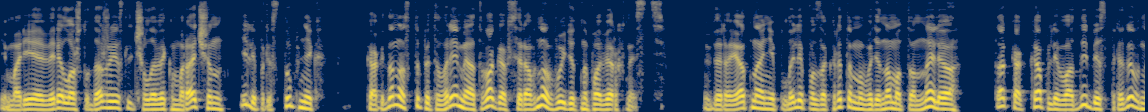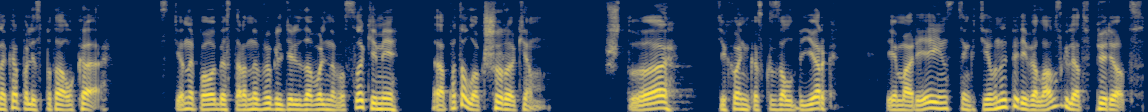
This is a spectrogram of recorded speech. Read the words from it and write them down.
И Мария верила, что даже если человек мрачен или преступник, когда наступит время, отвага все равно выйдет на поверхность. Вероятно, они плыли по закрытому водяному тоннелю, так как капли воды беспрерывно капали с потолка. Стены по обе стороны выглядели довольно высокими, а потолок широким. «Что?» – тихонько сказал Бьерк, и Мария инстинктивно перевела взгляд вперед.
